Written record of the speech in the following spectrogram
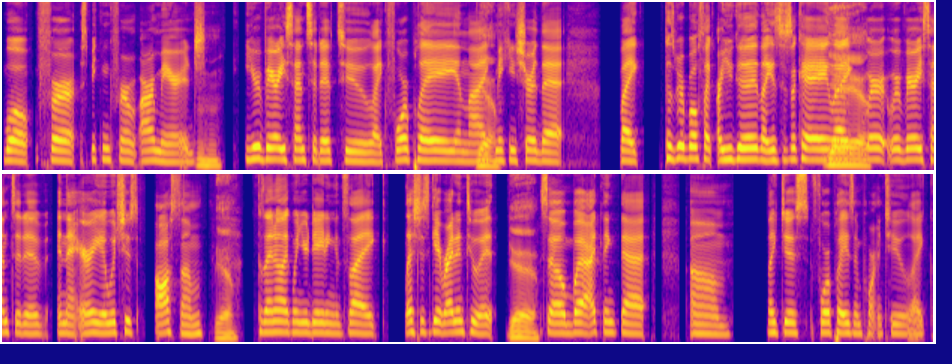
well for speaking from our marriage Mhm. you're very sensitive to like foreplay and like Yeah. making sure that like because we're both like are you good like is this okay Yeah, like yeah. we're we're very sensitive in that area which is awesome Yeah. because i know like when you're dating it's like let's just get right into it Yeah. so, but I think that um like just foreplay is important too, like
